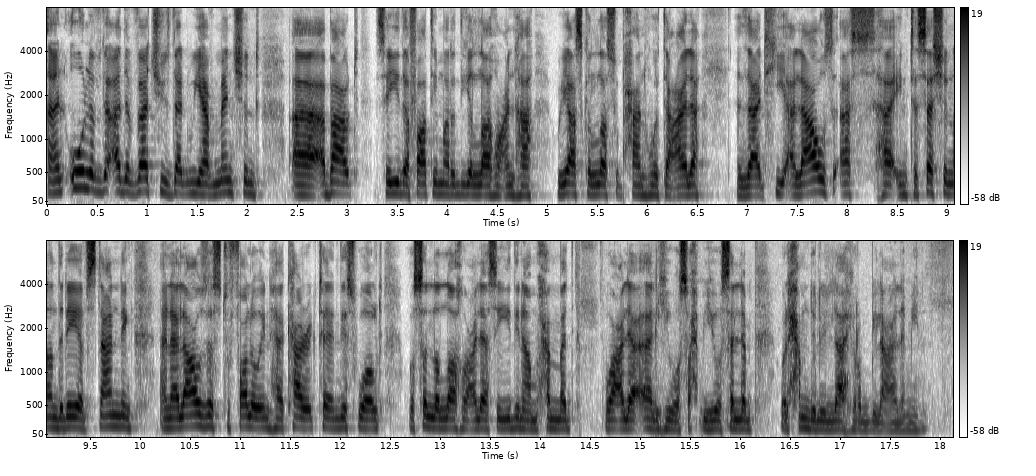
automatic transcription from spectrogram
And all of the other virtues that we have mentioned uh, about Sayyida Fatima radiallahu anha. We ask Allah subhanahu wa ta'ala that He allows us her intercession on the day of standing and allows us to follow in her character in this world. Wa sallallahu ala Sayyidina Muhammad wa ala alihi wa sahbihi wa sallam. Walhamdulillahi rabbil alameen.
